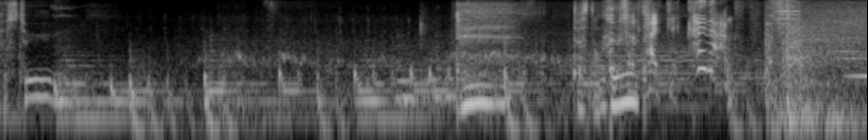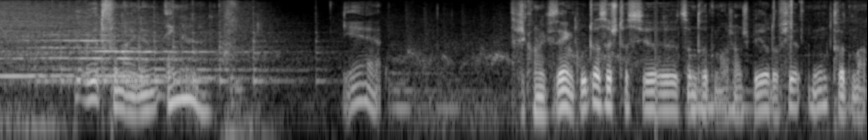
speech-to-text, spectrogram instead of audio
Kostüm. Das ist doch Komm schon, Sidekick, keine Angst. berührt von einem Engel. Yeah. Das hab ich gar nicht gesehen. Gut, dass ich das hier zum dritten Mal schon spiele. Oder vierten, hm, dritten Mal.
